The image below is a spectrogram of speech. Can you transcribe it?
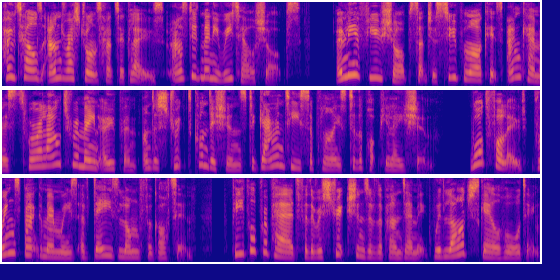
Hotels and restaurants had to close, as did many retail shops. Only a few shops, such as supermarkets and chemists, were allowed to remain open under strict conditions to guarantee supplies to the population. What followed brings back memories of days long forgotten. People prepared for the restrictions of the pandemic with large scale hoarding,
